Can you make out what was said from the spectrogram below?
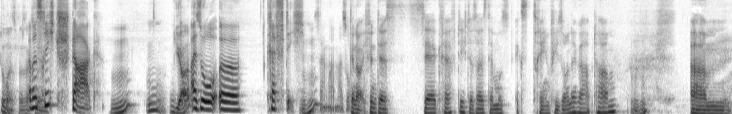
Thomas, was sagst aber es riecht stark. Mhm. Ja. Also äh, kräftig, Mhm. sagen wir mal so. Genau, ich finde, der ist sehr kräftig. Das heißt, der muss extrem viel Sonne gehabt haben. Mhm. Ähm,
